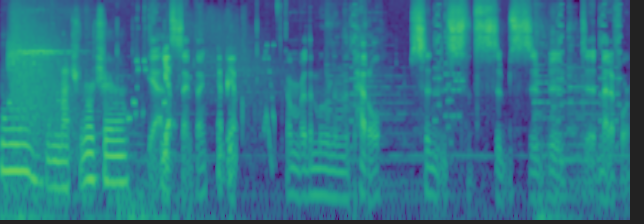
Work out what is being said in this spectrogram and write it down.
Much virtue. Yeah, Yep. same thing. Yep, yep. Remember the moon and the petal uh, metaphor.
